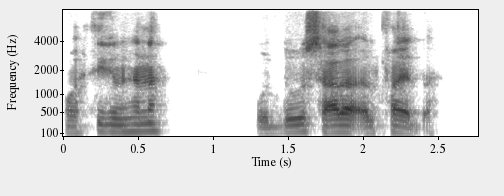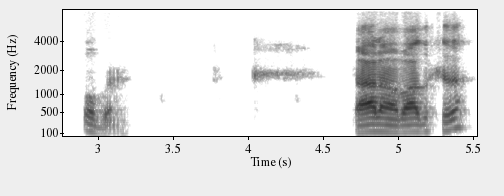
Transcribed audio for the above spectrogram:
وهتيجي من هنا وتدوس على ال file ده. open تعالى مع بعض كده.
